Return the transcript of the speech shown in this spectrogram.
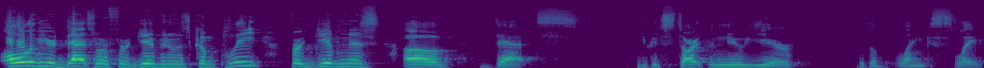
All of your debts were forgiven. It was complete forgiveness of debts. You could start the new year with a blank slate,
